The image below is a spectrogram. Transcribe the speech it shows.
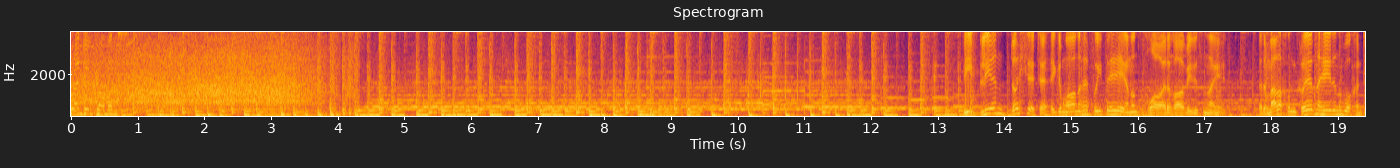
Brendan Cummins Bhí blion duchréite ag go mánathe faoi féhéan an chláir a gáhí san é. Ar a meach an créibh na héad an bhchant,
